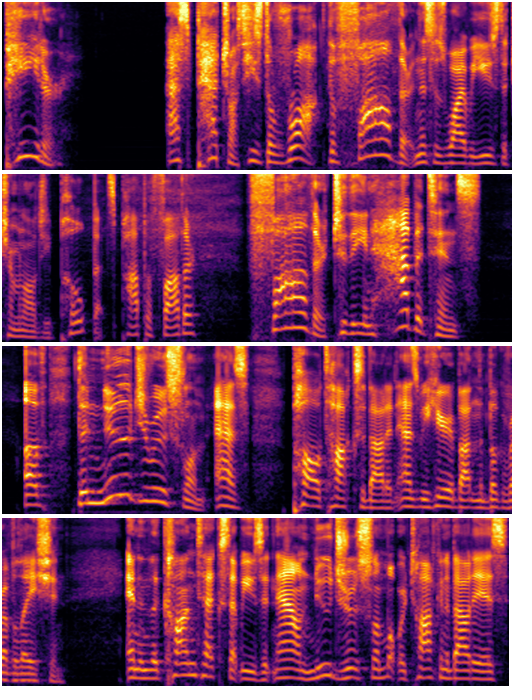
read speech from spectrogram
Peter, as Petros, he's the rock, the father. And this is why we use the terminology Pope, that's Papa, Father. Father to the inhabitants of the New Jerusalem, as Paul talks about it, as we hear about in the book of Revelation. And in the context that we use it now, New Jerusalem, what we're talking about is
